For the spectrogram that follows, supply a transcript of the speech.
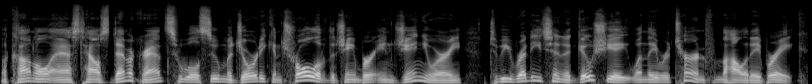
McConnell asked House Democrats, who will assume majority control of the chamber in January, to be ready to negotiate when they return from the holiday break.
